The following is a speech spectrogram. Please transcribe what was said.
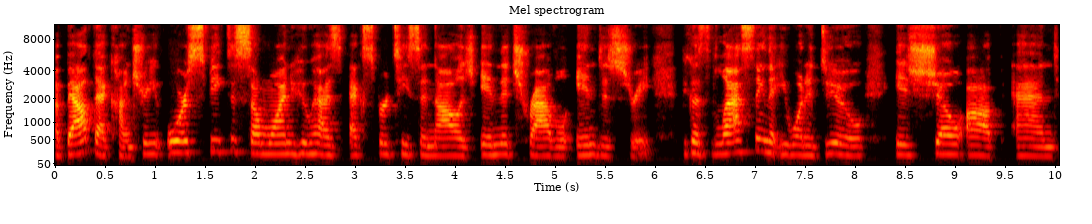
about that country or speak to someone who has expertise and knowledge in the travel industry because the last thing that you want to do is show up and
